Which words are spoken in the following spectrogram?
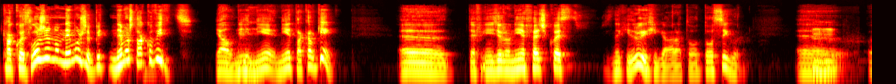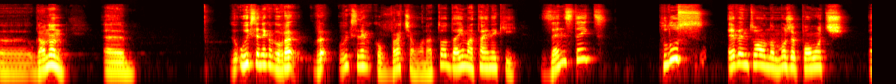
kako je složeno ne može biti, ne možeš tako vidjeti. Jel, nije, Mhm. nije, nije takav game. E, definitivno nije fetch quest nekih drugih igara, to, to sigurno. E, Mhm. e, uglavnom, e, uvijek se nekako vra- vra- uvijek se nekako vraćamo na to da ima taj neki zen state plus eventualno može pomoć e,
